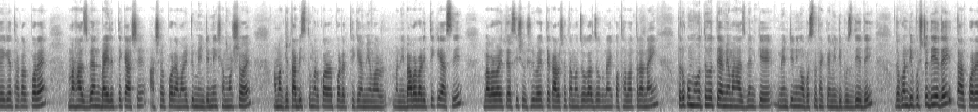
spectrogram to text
লেগে থাকার পরে আমার হাজব্যান্ড বাইরের থেকে আসে। আসার পর আমার একটু মেনটেনিং সমস্যা হয়। আমাকে তাবিজ তোমার করার পরের থেকে আমি আমার মানে বাবার বাড়ি থেকে আসি। বাবার বাড়িতে আসি, শ্বশুর বাড়িতে কারোর সাথে আমার যোগাযোগ নাই, কথাবার্তা নাই। তো এরকম হতে হতে আমি আমার হাজব্যান্ডকে মেনটেনিং অবস্থা থাকতে আমি ডিপোজ দিয়ে দেই। যখন ডিপোজটা দিয়ে দেই, তারপরে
